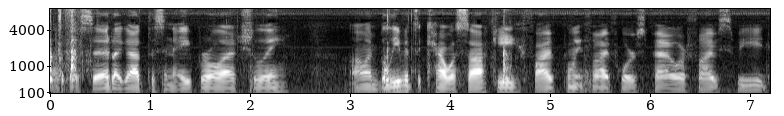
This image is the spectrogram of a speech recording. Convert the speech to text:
Like I said, I got this in April, actually. Um, I believe it's a Kawasaki, 5.5 horsepower, 5 speed,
